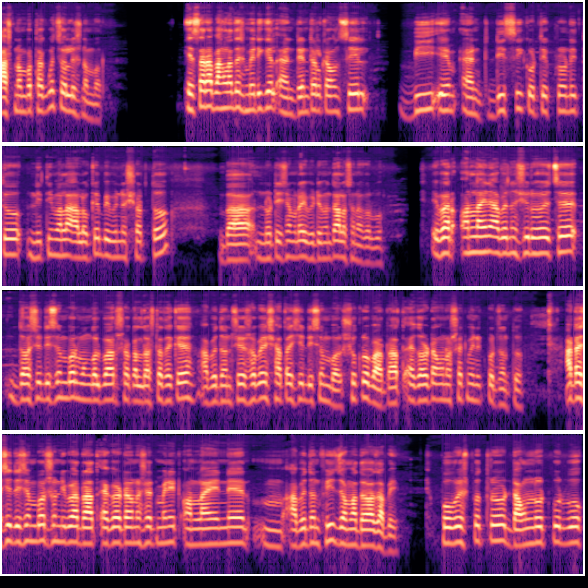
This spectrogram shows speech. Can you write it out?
পাঁচ নম্বর থাকবে চল্লিশ নম্বর। এছাড়া Bangladesh medical and dental council BM and DC কর্তৃক প্রণীত নীতিমালা আলোকে বিভিন্ন শর্ত বা নোটিশ আমরা এই ভিডিওর মধ্যে আলোচনা করব। এবার অনলাইনে আবেদন শুরু হয়েছে দশই ডিসেম্বর, মঙ্গলবার সকাল দশটা থেকে। আবেদন শেষ হবে সাতাশে ডিসেম্বর, শুক্রবার রাত এগারোটা উনষাট মিনিট পর্যন্ত। আঠাশে ডিসেম্বর, শনিবার রাত এগারোটা উনষাট মিনিট অনলাইনের আবেদন ফি জমা দেওয়া যাবে। প্রবেশপত্র ডাউনলোড পূর্বক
